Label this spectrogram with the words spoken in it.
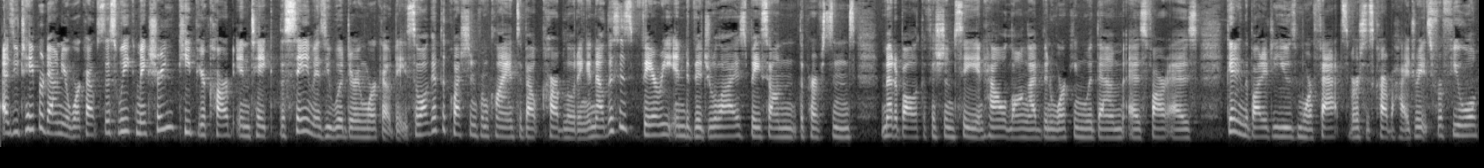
As you taper down your workouts this week, make sure you keep your carb intake the same as you would during workout days. So, I'll get the question from clients about carb loading. And now, this is very individualized based on the person's metabolic efficiency and how long I've been working with them as far as getting the body to use more fats versus carbohydrates for fuel.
